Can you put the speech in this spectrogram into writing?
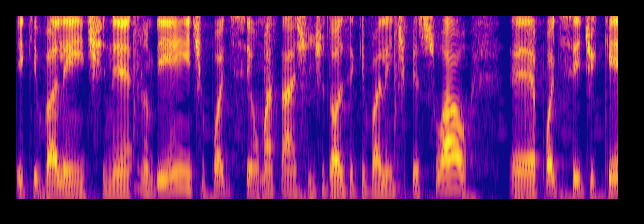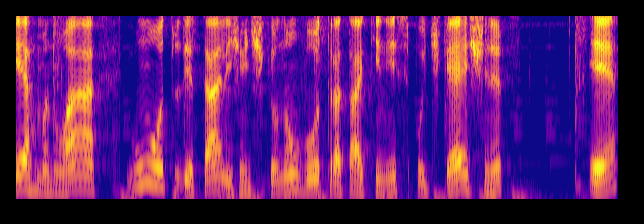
equivalente né, ambiente, pode ser uma taxa de dose equivalente pessoal, é, pode ser de Kerma no ar. Um outro detalhe, gente, que eu não vou tratar aqui nesse podcast, né? É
